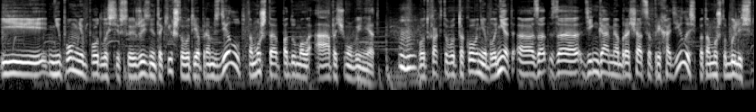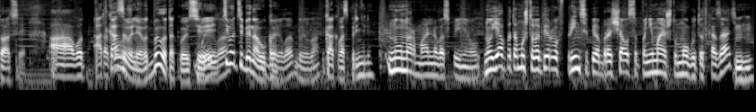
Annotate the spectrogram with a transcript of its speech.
и не помню подлости в своей жизни таких, что вот я прям сделал, потому что подумал, а почему бы и нет? Мгм. Вот как-то вот такого не было. Нет, э, за, за деньгами обращаться приходилось, потому что были ситуации. А вот Отказывали? Вот было такое? Серия? Было. Вот тебе наука. Было, было. Как восприняли? Ну, нормально воспринял. Ну, я потому что, во-первых, в принципе, обращался, понимая, что могут отказать. Мгм.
